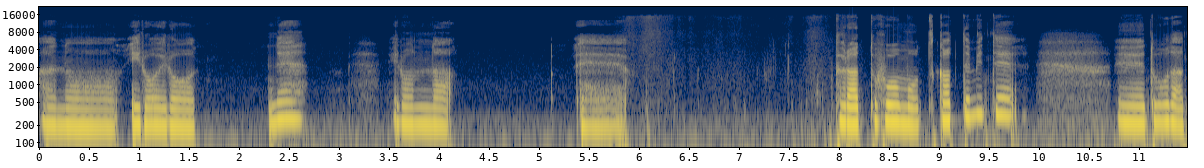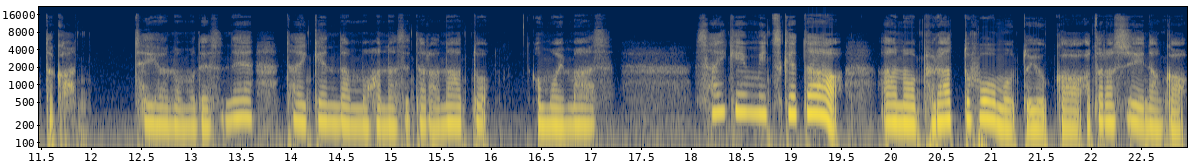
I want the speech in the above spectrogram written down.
あのいろいろ、ね、いろんな、えー、プラットフォームを使ってみて、えー、どうだったかっていうのもですね、体験談も話せたらなと思います。最近見つけた、あの、プラットフォームというか、新しいなんか、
